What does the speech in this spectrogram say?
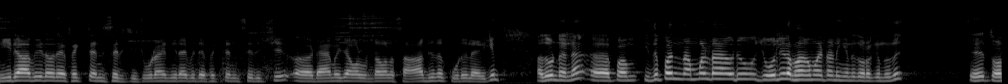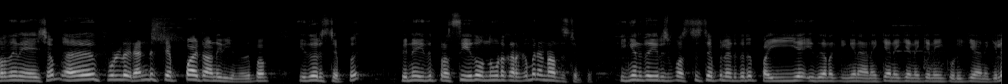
നീരാവിയുടെ ഒരു എഫക്റ്റ് അനുസരിച്ച് ചൂടായ നീരാവിയുടെ എഫക്റ്റ് അനുസരിച്ച് ഡാമേജ് ആവാൻ ഉണ്ടാവാനുള്ള സാധ്യത കൂടുതലായിരിക്കും. അതുകൊണ്ട് തന്നെ ഇപ്പം ഇതിപ്പം നമ്മളുടെ ഒരു ജോലിയുടെ ഭാഗമായിട്ടാണ് ഇങ്ങനെ തുറക്കുന്നത്. ഇത് തുറന്നതിന് ശേഷം അതായത് ഫുള്ള് രണ്ട് സ്റ്റെപ്പായിട്ടാണ് ഇരിക്കുന്നത്. ഇപ്പം ഇതൊരു സ്റ്റെപ്പ് പിന്നെ ഇത് പ്രസ് ചെയ്ത് ഒന്നും കൂടെ കറക്കുമ്പോൾ രണ്ടാമത്തെ സ്റ്റെപ്പ് ഇങ്ങനത്തെ ഈ ഒരു ഫസ്റ്റ് സ്റ്റെപ്പിൽ എടുത്തിട്ട് പയ്യെ ഇത് കണക്ക് ഇങ്ങനെ അനക്കി അനക്കി അനക്കി അനക്കി കുടിക്കുകയാണെങ്കിൽ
